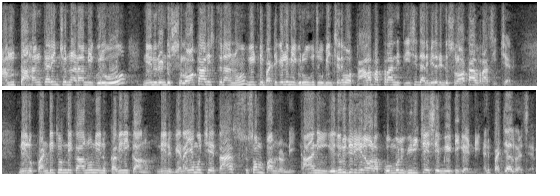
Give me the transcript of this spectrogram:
అంత అహంకరించున్నాడా మీ గురువు? నేను రెండు శ్లోకాలు ఇస్తున్నాను వీటిని పట్టుకెళ్ళి మీ గురువుకు చూపించని ఓ తాళపత్రాన్ని తీసి దాని మీద రెండు శ్లోకాలు రాసి ఇచ్చారు. నేను పండితుణ్ణి కాను నేను కవిని కాను. నేను వినయము చేత సుసంపన్నుణ్ణి. కానీ ఎదురు తిరిగిన వాళ్ళ కొమ్ములు విరిచేసే మీటిగండి అని పద్యాలు రాశారు.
